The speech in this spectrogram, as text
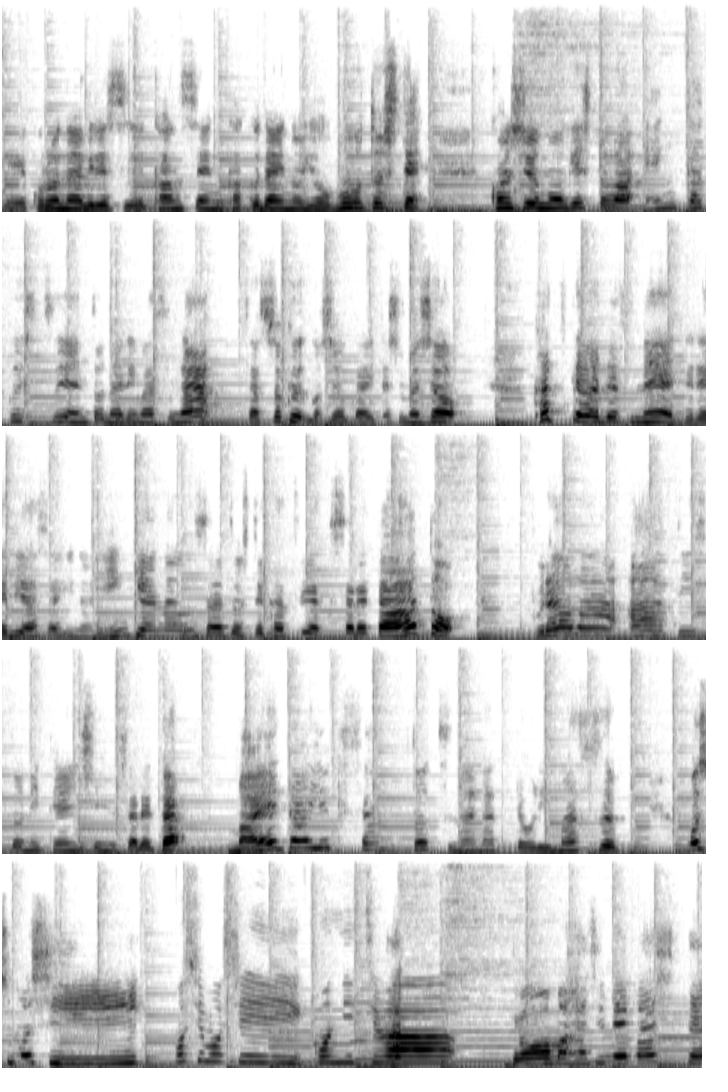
えーコロナウイルス感染拡大の予防として今週もゲストは遠隔出演となりますが早速ご紹介いたしましょう。かつてはですねテレビ朝日の人気アナウンサーとして活躍された後フラワーアーティストに転身された前田由紀さんとつながっております。もしもし。もしもし、こんにちは。どうもはじめまして。は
